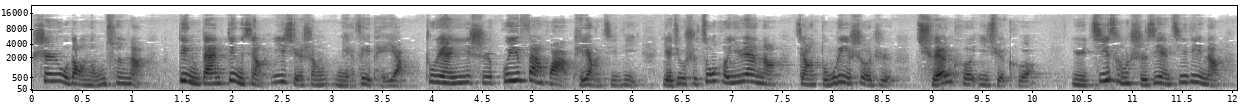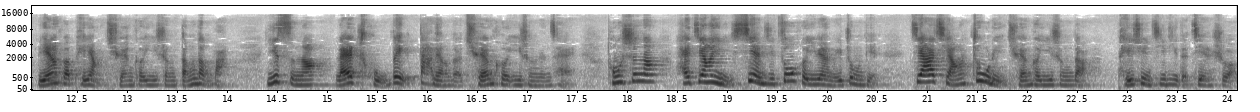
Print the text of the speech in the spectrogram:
深入到农村呐。订单定向医学生免费培养，住院医师规范化培养基地，也就是综合医院呢，将独立设置全科医学科，与基层实践基地呢联合培养全科医生等等吧，以此呢来储备大量的全科医生人才。同时呢，还将以县级综合医院为重点，加强助理全科医生的培训基地的建设。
